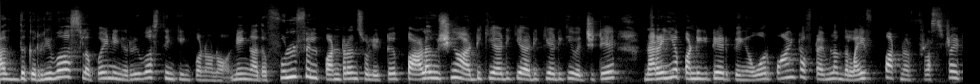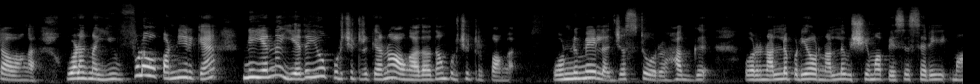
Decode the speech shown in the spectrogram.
அதுக்கு ரிவர்ஸில் போய் நீங்கள் ரிவர்ஸ் திங்கிங் பண்ணணும். நீங்கள் அதை ஃபுல்ஃபில் பண்ணுறேன்னு சொல்லிட்டு பல விஷயம் அடிக்கி அடிக்கி அடிக்கி அடிக்கி வச்சுட்டு நிறைய பண்ணிக்கிட்டே இருப்பீங்க. ஒரு பாயிண்ட் ஆஃப் டைமில் அந்த லைஃப் பார்ட்னர் ஃப்ரஸ்ட்ரேட் ஆவாங்க. உனக்கு நான் இவ்வளோ பண்ணியிருக்கேன். நீ என்ன எதையோ பிடிச்சிட்டு இருக்கேன்னா அவங்க அதை தான் பிடிச்சிட்டு இருப்பாங்க. ஒன்றுமே இல்லை ஜஸ்ட் ஒரு ஹக்கு ஒரு நல்லபடியாக ஒரு நல்ல விஷயமா பேச சரிம்மா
